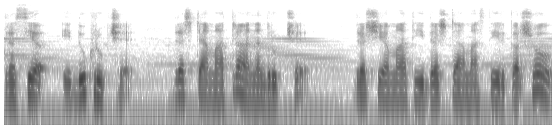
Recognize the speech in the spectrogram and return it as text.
દ્રશ્ય એ દુઃખરૂપ છે. દ્રષ્ટા માત્ર આનંદરૂપ છે. દ્રશ્યમાંથી દ્રષ્ટામાં સ્થિર કરશો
